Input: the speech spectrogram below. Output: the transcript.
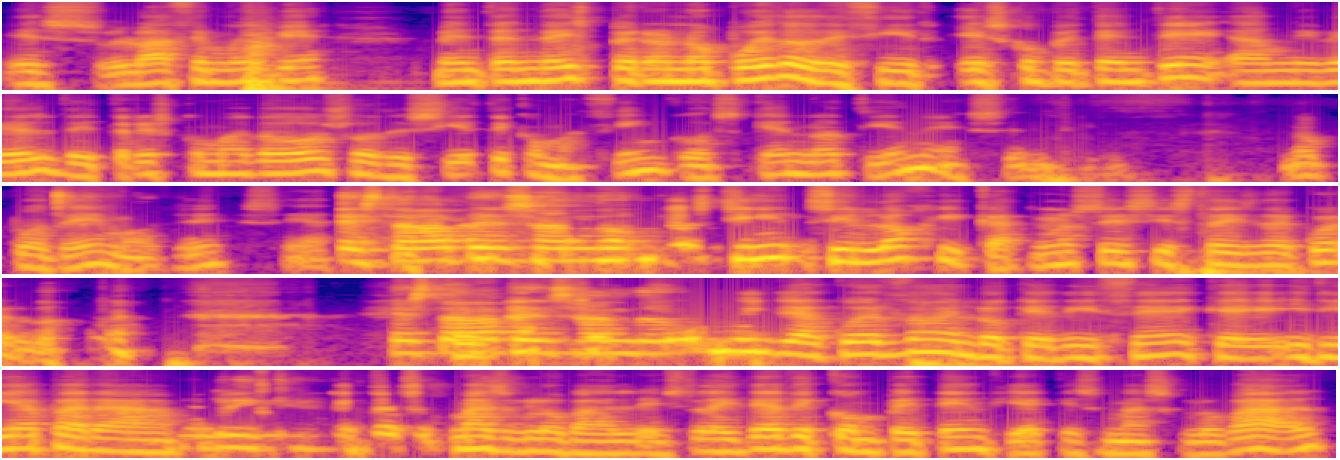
es, lo hace muy bien, ¿me entendéis? Pero no puedo decir es competente a un nivel de 3,2 o de 7,5, es que no tiene sentido. No podemos. ¿eh? Estaba pensando... Sin, sin lógica, no sé si estáis de acuerdo. Estaba pensando. Estoy muy de acuerdo en lo que dice que iría para más globales. La idea de competencia, que es más global,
